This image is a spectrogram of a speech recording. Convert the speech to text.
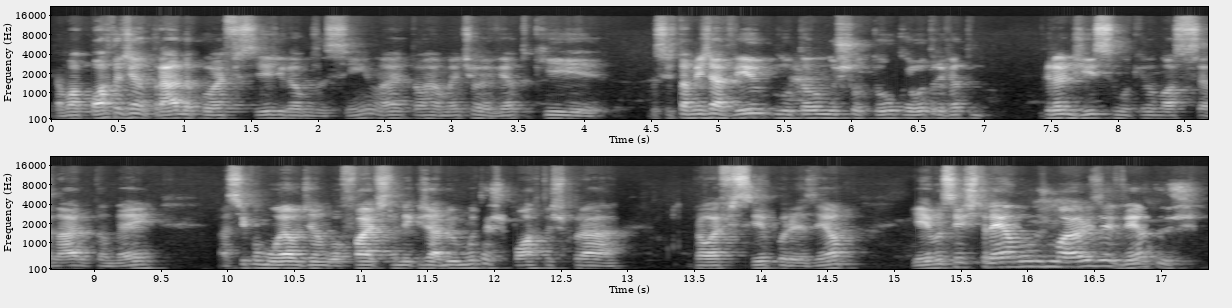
é uma porta de entrada para o UFC, digamos assim, né? Então, realmente é um evento que você também já veio lutando no Shotou, que é outro evento grandíssimo aqui no nosso cenário também, assim como é o Jungle Fight também, que já abriu muitas portas para a UFC, por exemplo. E aí você estreia num dos maiores eventos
